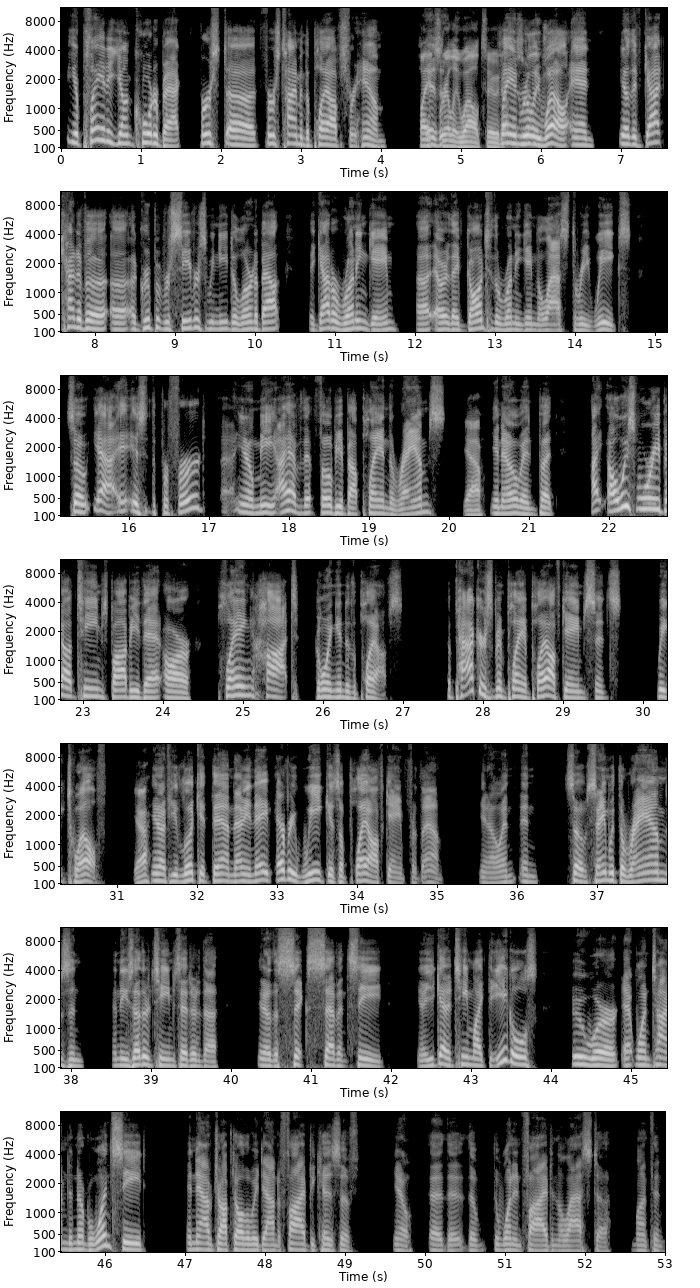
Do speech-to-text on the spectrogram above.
you're playing a young quarterback, first uh first time in the playoffs for him. Plays really well too. Playing really well. And you know, they've got kind of a, a, a group of receivers we need to learn about. They got a running game, uh, or they've gone to the running game the last three weeks. So yeah, is it the preferred? Uh, you know me, I have that phobia about playing the Rams. Yeah, you know, and but I always worry about teams, Bobby, that are playing hot going into the playoffs. The Packers have been playing playoff games since week 12. Yeah. You know, if you look at them, I mean, they every week is a playoff game for them, you know, and and so same with the Rams and and these other teams that are the, you know, the sixth, seventh seed You know, you get a team like the Eagles who were at one time the number one seed and now have dropped all the way down to five because of, you know, uh, the the the one in five in the last uh, month and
